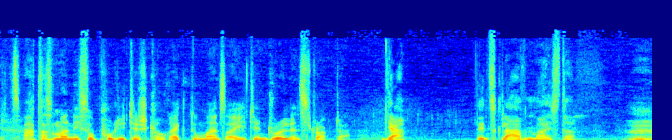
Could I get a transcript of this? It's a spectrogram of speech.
Jetzt mach das mal nicht so politisch korrekt. Du meinst eigentlich den Drill Instructor. Ja, den Sklavenmeister. Hm.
